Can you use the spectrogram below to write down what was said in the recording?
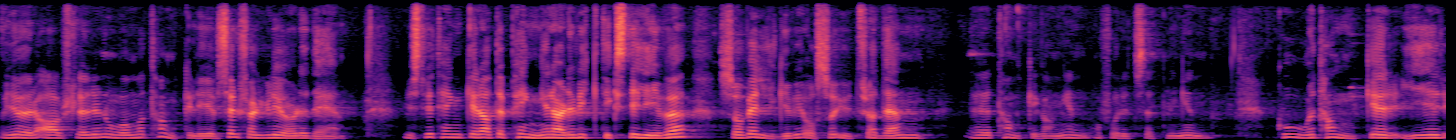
å gjøre, avslører noe om vårt tankeliv. Selvfølgelig gjør det det. Hvis vi tenker at penger er det viktigste i livet, så velger vi også ut fra den eh, tankegangen og forutsetningen. Gode tanker gir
